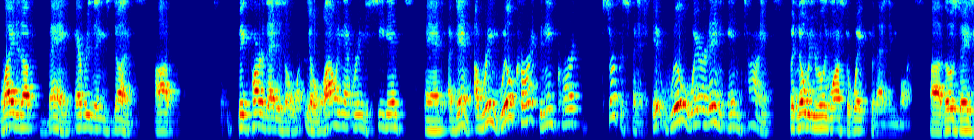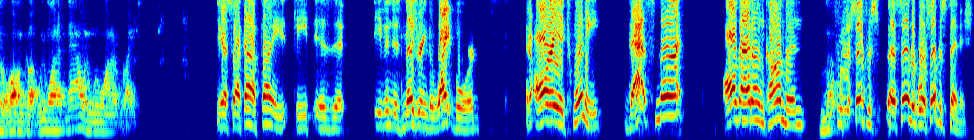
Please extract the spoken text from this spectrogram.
light it up, bang, everything's done. Uh, big part of that is you know allowing that ring to seat in and again, a ring will correct an incorrect surface finish. It will wear it in in time, but nobody really wants to wait for that anymore. Uh, those days are long gone. We want it now and we want it right. Yeah, so I kind of funny, Keith, is that even just measuring the whiteboard, an RA 20, that's not all that uncommon no. for a surface a cylinder bore surface finish.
